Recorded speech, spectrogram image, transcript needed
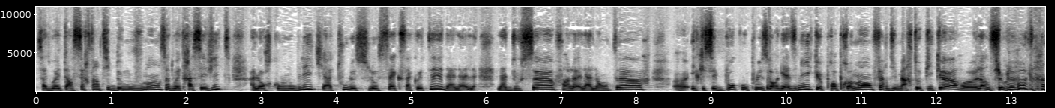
ça doit être un certain type de mouvement, ça doit être assez vite, alors qu'on oublie qu'il y a tout le slow sex à côté, la, la, la douceur, enfin la, lenteur, euh, et que c'est beaucoup plus orgasmique que proprement faire du marteau piqueur euh, l'un sur l'autre.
